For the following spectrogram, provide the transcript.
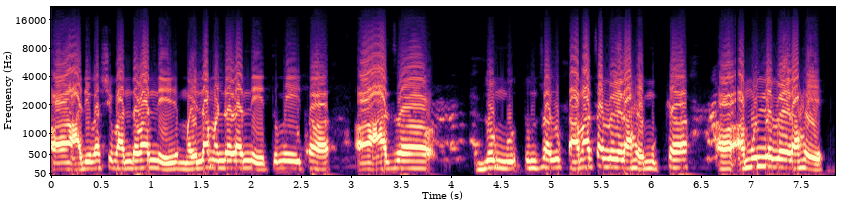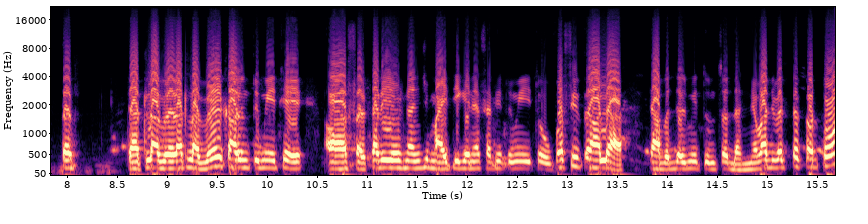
आदिवासी बांधवांनी महिला मंडळांनी तुम्ही इथं आज जो मु- तुमचा जो कामाचा वेळ आहे मुख्य अमूल्य वेळ आहे तर त्यातला वेळातला वेळ काढून तुम्ही इथे सरकारी योजनांची माहिती घेण्यासाठी तुम्ही इथे उपस्थित राहिला त्याबद्दल मी तुमचं धन्यवाद व्यक्त करतो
